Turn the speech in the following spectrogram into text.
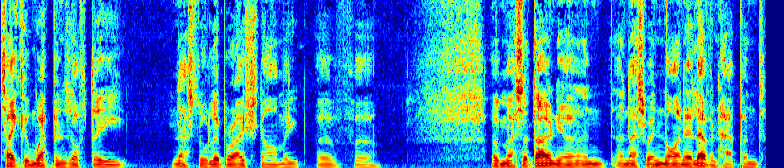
taking weapons off the National Liberation Army of uh, of Macedonia, and, and that's when 9 11 happened.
